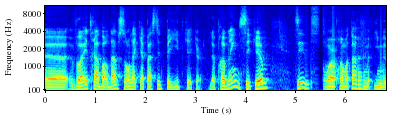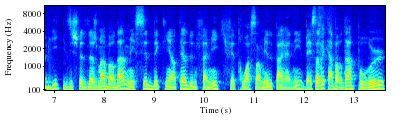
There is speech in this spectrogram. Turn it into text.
euh, va être abordable selon la capacité de payer de quelqu'un. Le problème, c'est que, tu sais, un promoteur immobilier qui dit je fais du logement abordable, mais cible de clientèle d'une famille qui fait 300 000 par année, ben ça va être abordable pour eux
